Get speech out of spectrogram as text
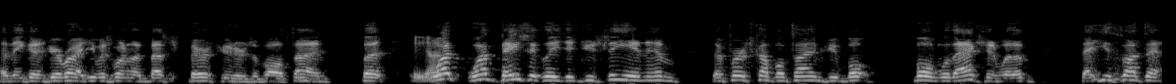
uh, because you're right. He was one of the best spare shooters of all time. But yeah. what what basically did you see in him the first couple of times you bowled, bowled with action with him that you thought that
